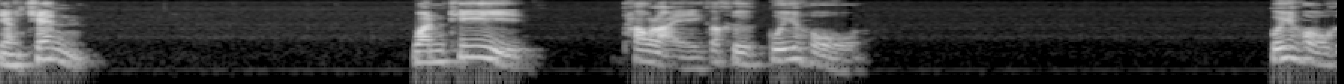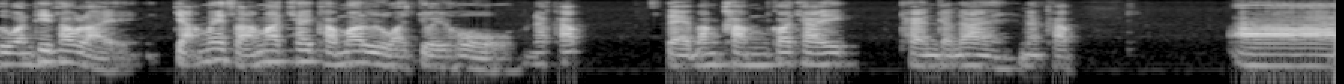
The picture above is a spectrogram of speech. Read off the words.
อย่างเช่น วันที่ เท่าไหร่ก็คือกุ้ยโห กุ้ยโหคือวันที่เท่าไหร่ จะไม่สามารถใช้คำว่าหลัวจวยโหนะครับ แต่บางคำก็ใช้แทนกันได้นะครับอ่า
